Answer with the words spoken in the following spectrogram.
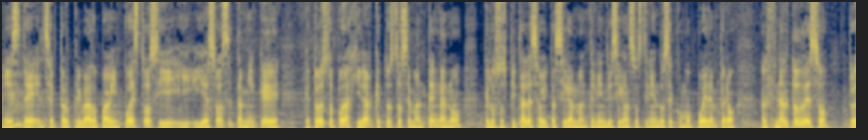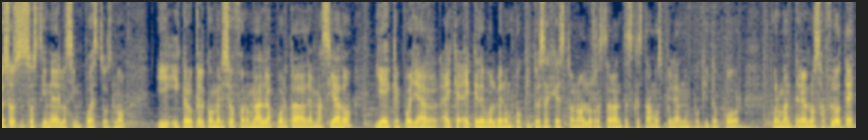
este, el sector privado paga impuestos y, y, eso hace también que, que todo esto pueda girar, que todo esto se mantenga, ¿no? Que los hospitales ahorita sigan manteniendo y sigan sosteniéndose como pueden, pero al final todo eso, todo eso se sostiene de los impuestos, ¿no? Y, creo que el comercio formal aporta demasiado y hay que apoyar, hay que, hay que devolver un poquito ese gesto, ¿no? Los restaurantes que estamos peleando un poquito por, por mantenernos a flote.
